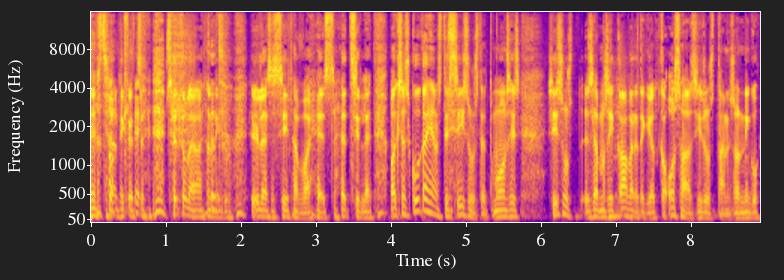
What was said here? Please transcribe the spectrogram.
se, on niin kuin, se, se tulee aina niin kuin, yleensä siinä vaiheessa, että silleen, vaikka se olisi kuinka hienosti sisustettu. Mulla on siis sisust, sellaisia kavereitakin, jotka osaa sisustaa, niin se on niin kuin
